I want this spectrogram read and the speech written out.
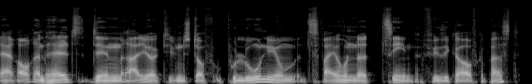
Der Rauch enthält den radioaktiven Stoff Polonium 210, Physiker aufgepasst.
